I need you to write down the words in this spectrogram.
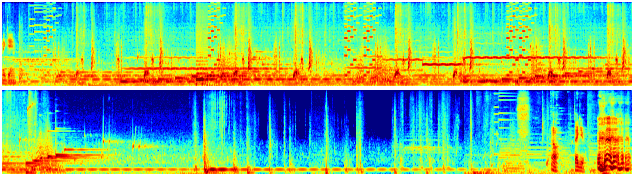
in the game. Oh, thank you. that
